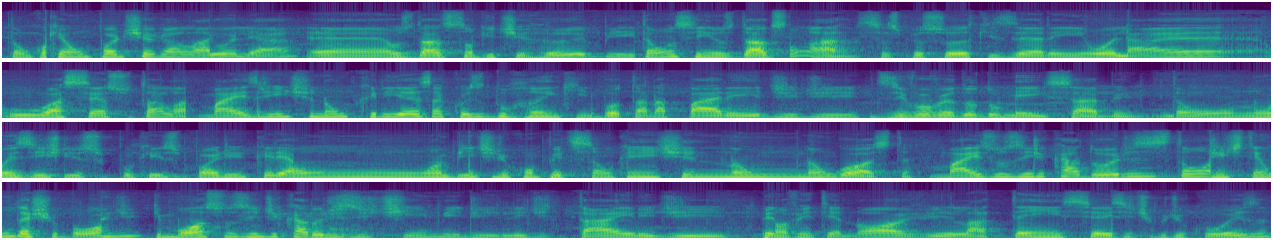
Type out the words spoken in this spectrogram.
Então qualquer um pode chegar lá e olhar. É, os dados estão no GitHub, então assim, os dados estão lá. Se as pessoas quiserem olhar, é, o acesso está lá. Mas a gente não cria essa coisa do ranking, botar na parede de desenvolvedor do mês, sabe? Então não existe isso porque isso pode criar um ambiente de competição que a gente não, não gosta. Mas os indicadores estão. A gente tem um dashboard que mostra os indicadores de time, de lead time, de P99, latência, esse tipo de coisa.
